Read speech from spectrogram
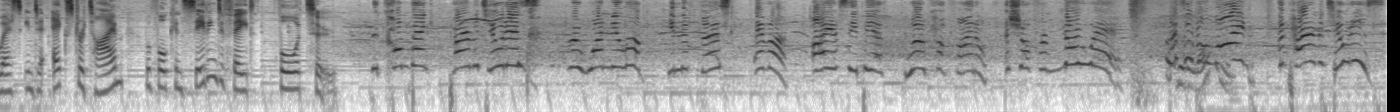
US into extra time before conceding defeat 4 2. The CommBank Paramatildas were 1 0 up in the first ever IFCPF World Cup final. A shot from nowhere. That's on a line. The Paramatildas.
